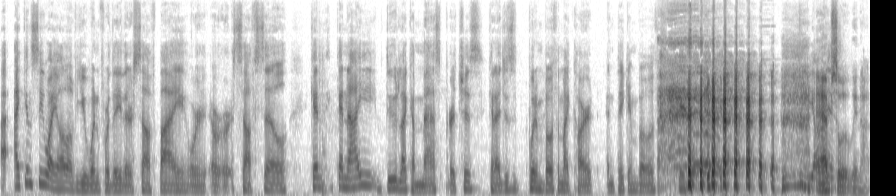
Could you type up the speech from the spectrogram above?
I, I can see why all of you went for the either soft buy or, or, or soft sell. Can can I do like a mass purchase? Can I just put them both in my cart and take them both? honest- Absolutely not.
